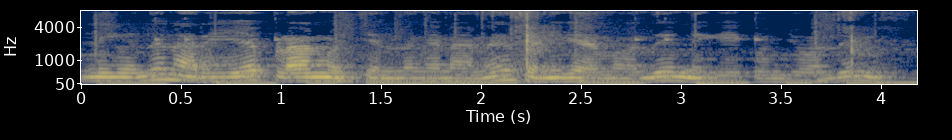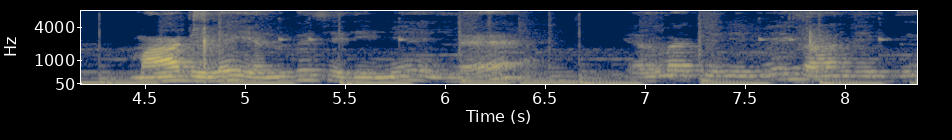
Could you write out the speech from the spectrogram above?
இன்றைக்கி வந்து நிறைய பிளான் வச்சுருந்தேங்க நான். சனிக்கிழமை வந்து இன்றைக்கி கொஞ்சம் வந்து மாடியில் எந்த செடியுமே இல்லை. எல்லா செடியுமே காஞ்சிட்டு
